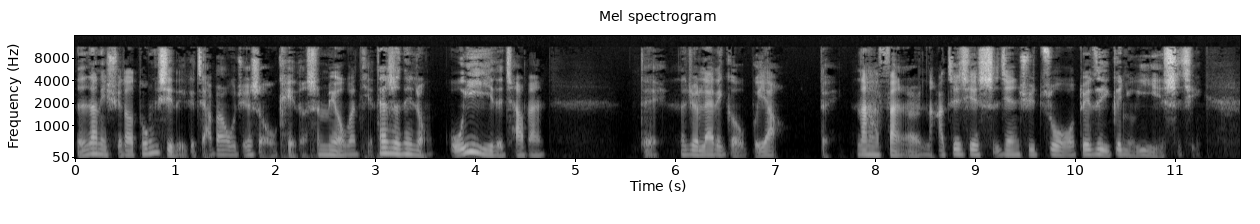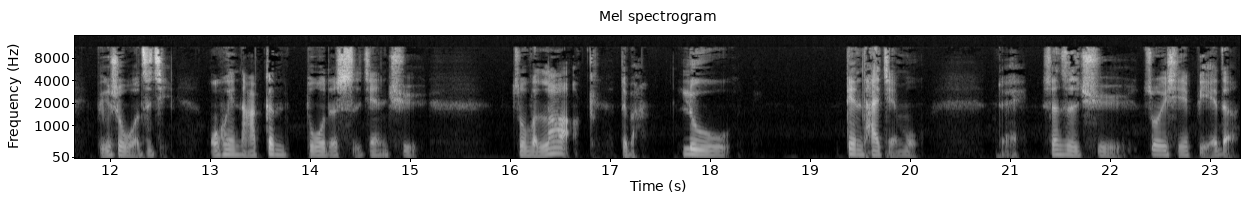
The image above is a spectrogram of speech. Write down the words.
能让你学到东西的一个加班，我觉得是 OK 的，是没有问题。但是那种无意义的加班，对，那就 let it go，不要。对，那反而拿这些时间去做对自己更有意义的事情，比如说我自己，我会拿更多的时间去。做 vlog，对吧？录电台节目，对，甚至去做一些别的，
